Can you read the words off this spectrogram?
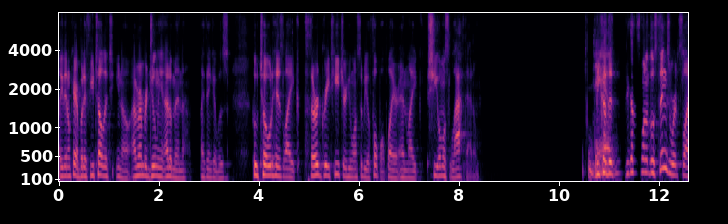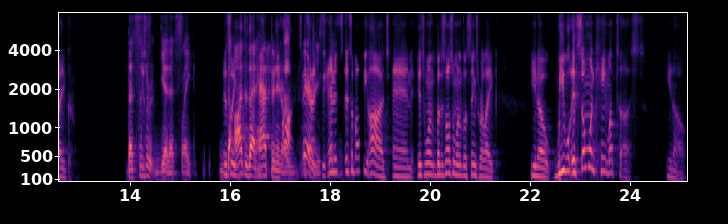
like they don't care. But if you tell it, you know, I remember Julian Edelman, I think it was, who told his like third grade teacher he wants to be a football player, and like she almost laughed at him because Damn. it because it's one of those things where it's like that's such a yeah. That's like It's the like- odds of that happening are very exactly. and it's it's about the odds and it's one but it's also one of those things where like you know we will if someone came up to us you know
